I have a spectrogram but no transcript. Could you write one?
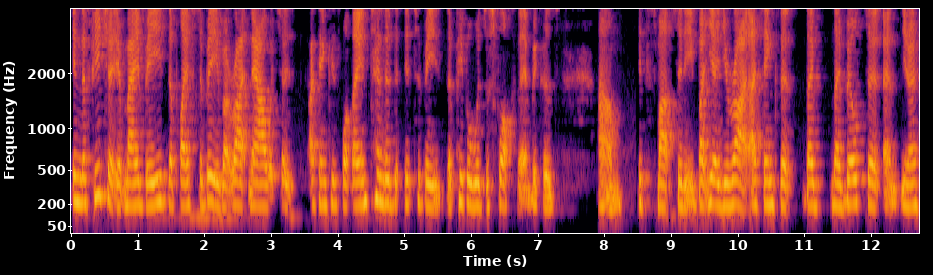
in the future, it may be the place to be, but right now, which I think is what they intended it to be, that people would just flock there because um, it's a smart city. But yeah, you're right. I think that they they built it, and you know,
